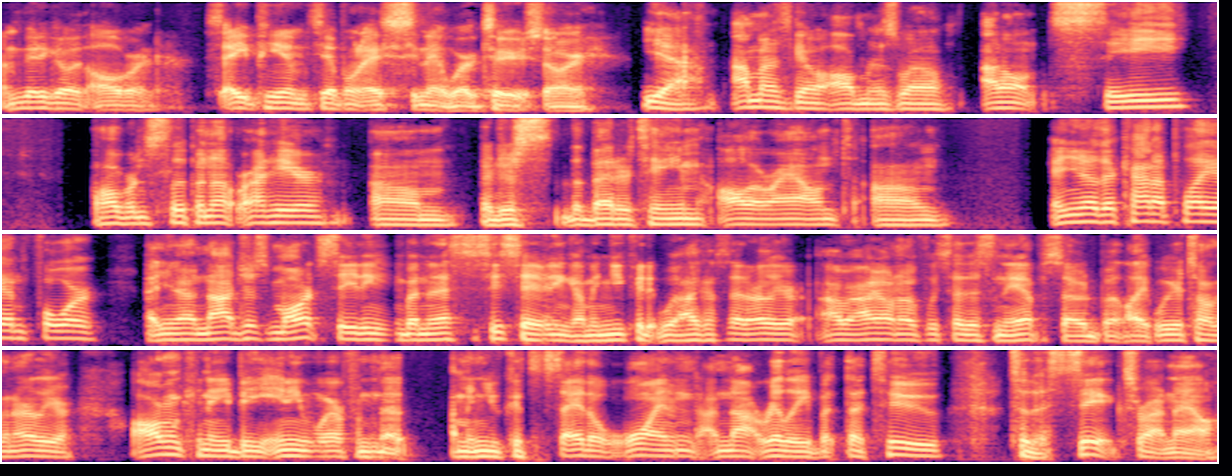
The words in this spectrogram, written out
I'm gonna go with Auburn. It's 8 p.m. tip on SEC Network too. Sorry. Yeah, I'm gonna go with Auburn as well. I don't see Auburn slipping up right here. Um, they're just the better team all around. Um, and you know they're kind of playing for you know not just March seeding, but an SEC seeding. I mean, you could like I said earlier. I, I don't know if we said this in the episode, but like we were talking earlier, Auburn can be anywhere from the. I mean, you could say the one. I'm not really, but the two to the six right now,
